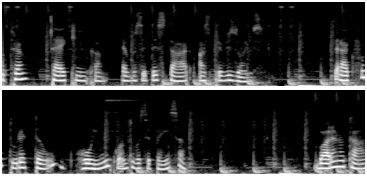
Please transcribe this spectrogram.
Outra técnica é você testar as previsões. Será que o futuro é tão ruim quanto você pensa? Bora anotar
